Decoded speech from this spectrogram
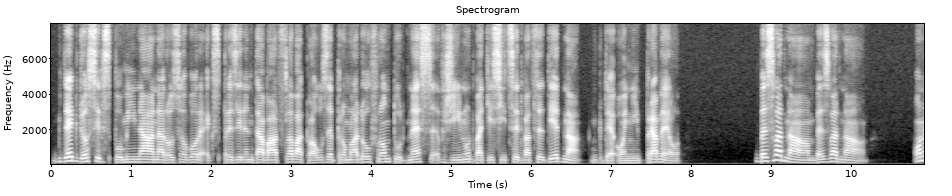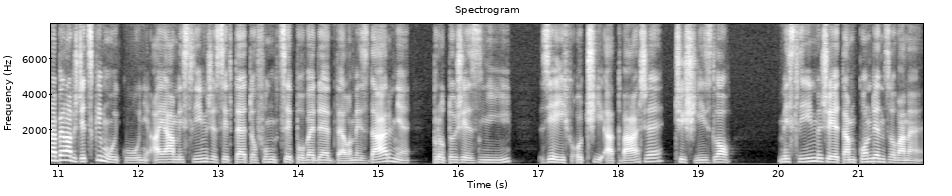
Kde kdo si vzpomíná na rozhovor ex-prezidenta Václava Klauze pro Mladou frontu dnes v říjnu 2021, kde o ní pravil. Bezvadná, bezvadná. Ona byla vždycky můj kůň a já myslím, že si v této funkci povede velmi zdárně, protože z ní z jejich očí a tváře čiší zlo. Myslím, že je tam kondenzované.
